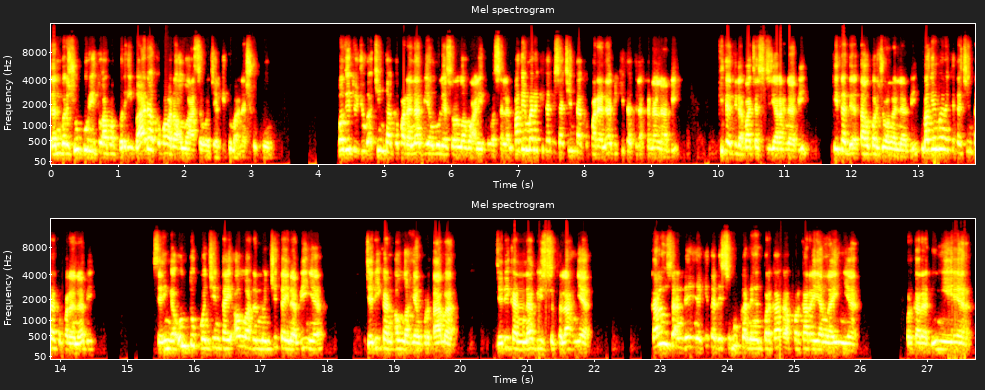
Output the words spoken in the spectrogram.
Dan bersyukur itu apa? Beribadah kepada Allah Azza wa Jalla itu makna syukur. Begitu juga cinta kepada Nabi yang mulia Shallallahu Alaihi Wasallam. Bagaimana kita bisa cinta kepada Nabi? Kita tidak kenal Nabi, kita tidak baca sejarah Nabi, kita tidak tahu perjuangan Nabi. Bagaimana kita cinta kepada Nabi? Sehingga untuk mencintai Allah dan mencintai Nabi-Nya, Jadikan Allah yang pertama. Jadikan Nabi setelahnya. Kalau seandainya kita disebutkan dengan perkara-perkara yang lainnya, perkara dunia,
